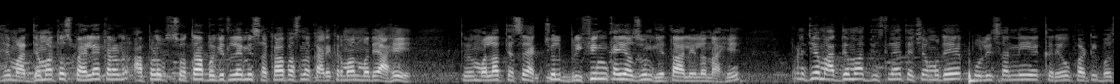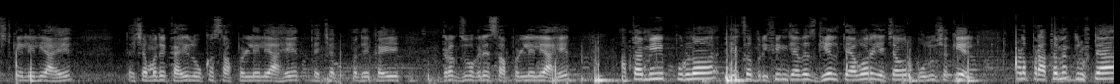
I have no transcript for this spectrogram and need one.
हे माध्यमातच पाहिलंय कारण आपण स्वतः बघितलंय मी सकाळपासून कार्यक्रमांमध्ये आहे. तेव्हा मला त्याचं ऍक्च्युअल ब्रीफिंग काही अजून घेता आलेलं नाही. पण जे माध्यमात दिसलंय त्याच्यामध्ये पोलिसांनी एक रेव पार्टी बस्ट केलेली आहे. त्याच्यामध्ये काही लोक सापडलेले आहेत त्याच्यामध्ये काही ड्रग्ज वगैरे सापडलेले आहेत. आता मी पूर्ण याचं ब्रीफिंग ज्यावेळेस घेईल त्यावर याच्यावर बोलू शकेल. पण प्राथमिकदृष्ट्या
